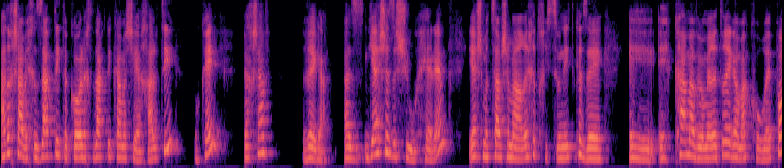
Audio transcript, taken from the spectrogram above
עד עכשיו החזקתי את הכל, החזקתי כמה שיכלתי, אוקיי? ועכשיו, רגע, אז יש איזשהו הלם, יש מצב שמערכת חיסונית כזה אה, אה, קמה ואומרת, רגע, מה קורה פה?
